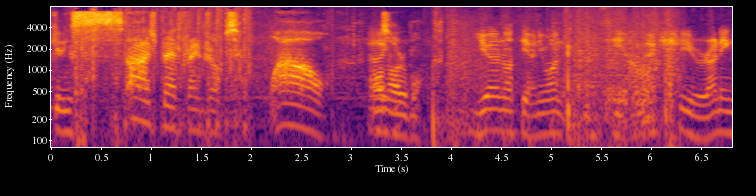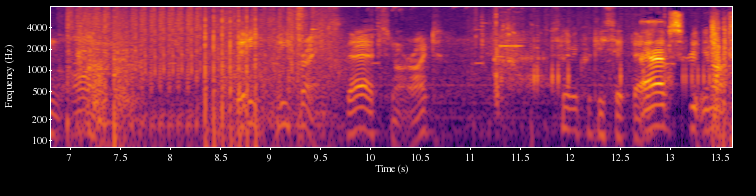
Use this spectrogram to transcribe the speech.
getting such bad frame drops. Wow, that was Uh, horrible. You're not the only one. See, I'm actually running on 33 frames. That's not right. So let me quickly set that. Absolutely not.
